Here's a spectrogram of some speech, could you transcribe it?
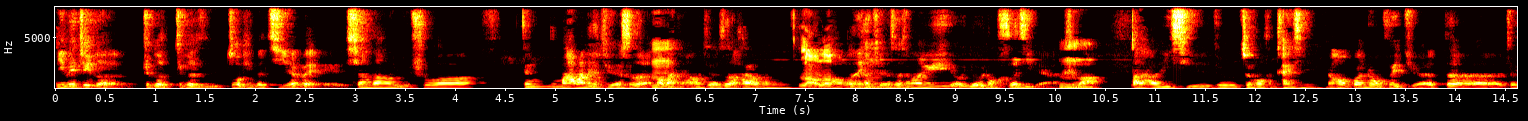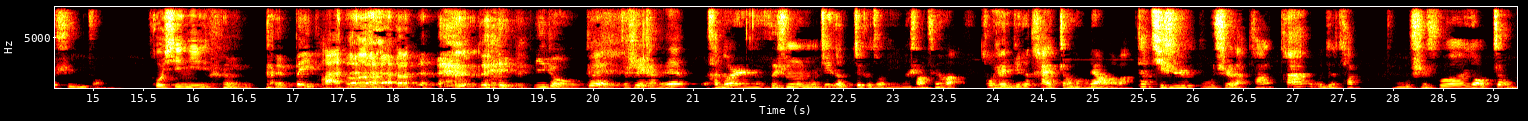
因为这个这个这个作品的结尾，相当于说跟妈妈那个角色、嗯。老板娘角色，还有他们姥姥姥姥那个角色，相当于有有一种和解，嗯是吧？大家一起就最后很开心，然后观众会觉得这是一种和稀泥，背叛，对一种对，就是感觉很多人会说、嗯。说这个这个作品应该上春晚，我觉得你这个太正能量了吧？但其实不是的，他他我觉得他不是说要正能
